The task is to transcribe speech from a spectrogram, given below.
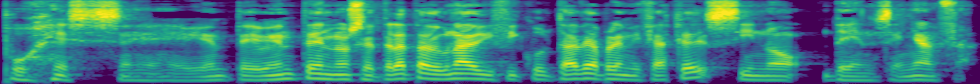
pues evidentemente no se trata de una dificultad de aprendizaje, sino de enseñanza.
